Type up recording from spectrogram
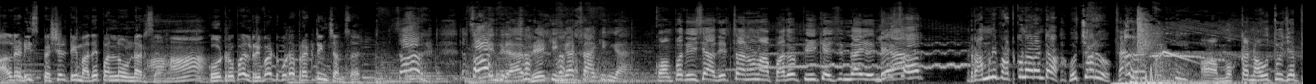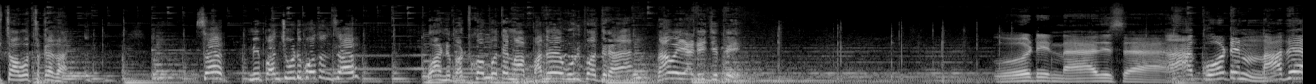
ఆల్రెడీ స్పెషల్ టీం అదే పనిలో ఉన్నారు సార్. కోటి రూపాయలు రివార్డ్ కూడా ప్రకటించాం సార్. సార్ ఏందిరా బ్రేకింగ్ షాకింగ్? కొంప తీసి అది ఇస్తాను నా పదవి పీకేసిందా ఏంది సార్. రమణి పట్టుకున్నారంట వచ్చారు. ఆ ముక్క నవ్వుతూ చెప్పి చావచ్చు కదా. సార్ మీ పంచి ఊడిపోతుంది సార్. వాడిని పట్టుకోకపోతే నా పదవే ఊడిపోతురా రావయ్యా చెప్పి. కోటి నాది సార్. ఆ కోటి నాదే.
